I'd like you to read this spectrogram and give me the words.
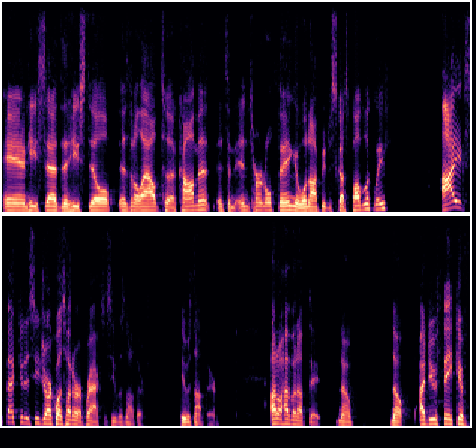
And he said that he still isn't allowed to comment. It's an internal thing It will not be discussed publicly. I expected to see Jarquez Hunter at practice. He was not there. He was not there. I don't have an update. No, no. I do think if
